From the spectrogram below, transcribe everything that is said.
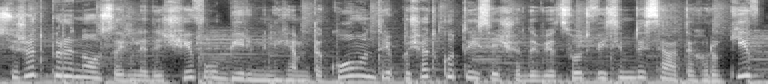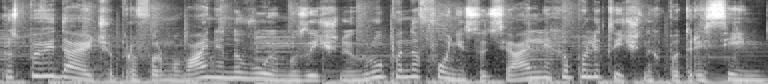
Сюжет переносить глядачів у Бірмінгем та Ковентрі початку 1980-х років, розповідаючи про формування нової музичної групи на фоні соціальних і політичних потрясінь.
